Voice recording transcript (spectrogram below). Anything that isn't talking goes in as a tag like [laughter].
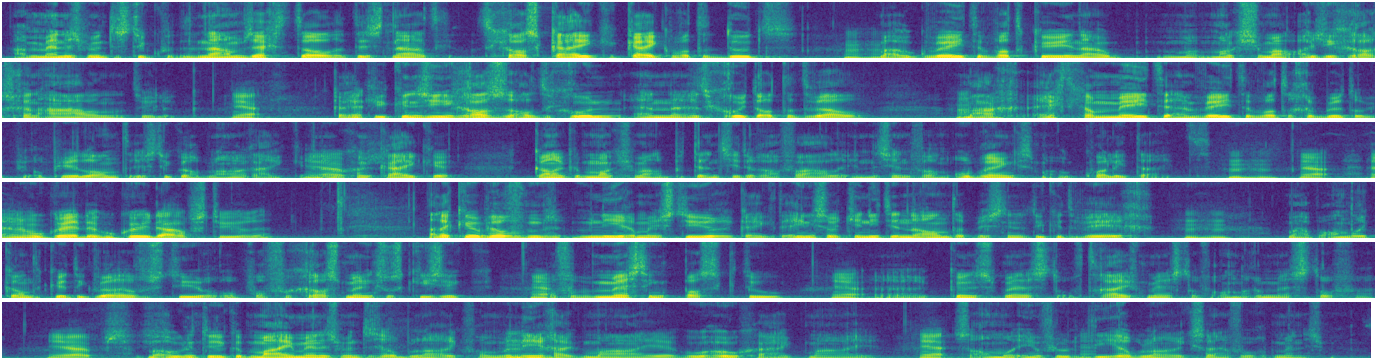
Aan management is natuurlijk, de naam zegt het al, het is naar het, het gras kijken, kijken wat het doet. Mhm. Maar ook weten wat kun je nou ma- maximaal uit je gras gaan halen natuurlijk. Ja. Kijk, je kunt zien, gras is altijd groen en eh, het groeit altijd wel. Mhm. Maar echt gaan meten en weten wat er gebeurt op je, op je land is natuurlijk wel belangrijk. En Ja, ook gaan kijken, kan ik het maximale potentie eraf halen in de zin van opbrengst, maar ook kwaliteit. Mhm, Ja. En hoe kun, je, hoe kun je daarop sturen? Daar kun je op heel veel manieren mee sturen. Kijk, het enige wat je niet in de hand hebt is natuurlijk het weer. Mhm. Maar aan de andere kant kun je natuurlijk wel heel veel sturen op wat voor grasmengsels kies ik. Ja. Of voor bemesting pas ik toe. Ja. Eh, kunstmest of drijfmest of andere meststoffen. Ja, precies. Maar ook natuurlijk het maaimanagement is heel belangrijk. Van wanneer Mhm. ga ik maaien, hoe hoog ga ik maaien. Ja. Dat zijn allemaal invloeden die heel belangrijk zijn voor het management.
